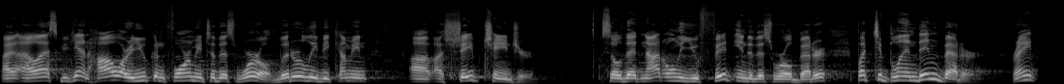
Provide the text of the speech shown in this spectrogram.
I, will ask again how are you conforming to this world? Literally becoming uh, a shape changer so that not only you fit into this world better, but you blend in better, right?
